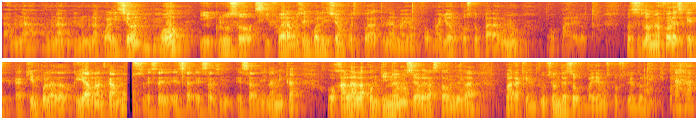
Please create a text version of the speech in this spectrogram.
a una, a una, en una coalición o incluso si fuéramos en coalición, pues pueda tener mayor, mayor costo para uno o para el otro. Entonces lo mejor es que aquí en Puebla, dado que ya arrancamos esa, esa, esa, esa, dinámica, ojalá la continuemos y a ver hasta dónde da, para que en función de eso vayamos construyendo el 24. Ajá,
